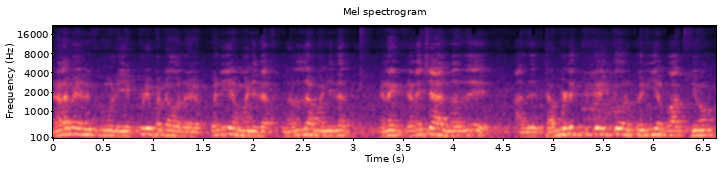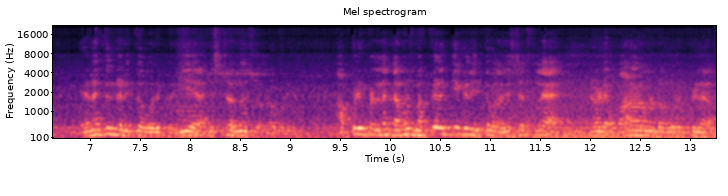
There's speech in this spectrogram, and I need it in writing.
நிலைமை இருக்கக்கூடிய எப்படிப்பட்ட ஒரு பெரிய மனிதர் நல்ல மனிதர் எனக்கு கிடைச்சா இருந்தது அது தமிழுக்கு கிடைத்த ஒரு பெரிய பாக்கியம் எனக்கும் கிடைத்த ஒரு பெரிய அதிர்ஷ்டம் தான் சொல்ல முடியும். அப்படிப்பட்ட தமிழ் மக்களுக்கே கிடைத்த ஒரு அதிர்ஷ்டத்தில் என்னுடைய பாராளுமன்ற உறுப்பினர்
